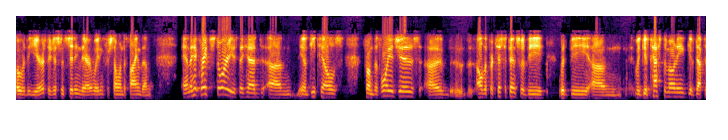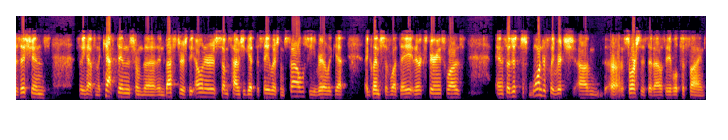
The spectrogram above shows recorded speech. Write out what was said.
over the years. They've just been sitting there waiting for someone to find them. And they had great stories. They had um, you know details from the voyages. Uh, all the participants would be would be um, would give testimony, give depositions. So you have from the captains, from the investors, the owners. Sometimes you get the sailors themselves. So you rarely get a glimpse of what they their experience was. And so just just wonderfully rich um, uh, sources that I was able to find.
